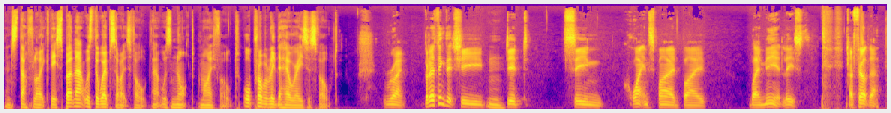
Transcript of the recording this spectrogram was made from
and stuff like this, but that was the website's fault. That was not my fault, or probably the Hellraiser's fault. Right. But I think that she mm. did seem quite inspired by by me at least. I felt that.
